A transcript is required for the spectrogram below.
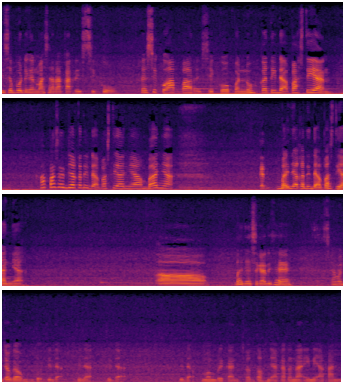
disebut dengan masyarakat risiko. Risiko apa? Risiko penuh ketidakpastian. Apa saja ketidakpastiannya? Banyak banyak ketidakpastiannya. Uh, banyak sekali saya saya mencoba untuk tidak tidak tidak tidak memberikan contohnya karena ini akan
